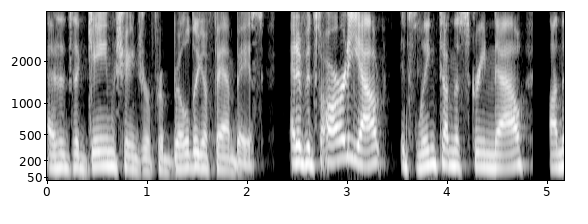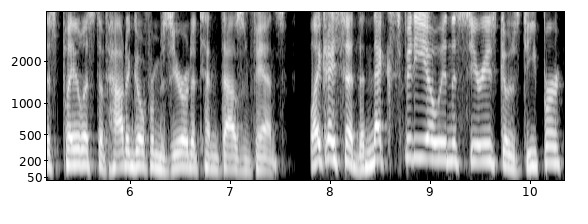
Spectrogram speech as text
as it's a game changer for building a fan base. And if it's already out, it's linked on the screen now on this playlist of how to go from zero to 10,000 fans. Like I said, the next video in the series goes deeper,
